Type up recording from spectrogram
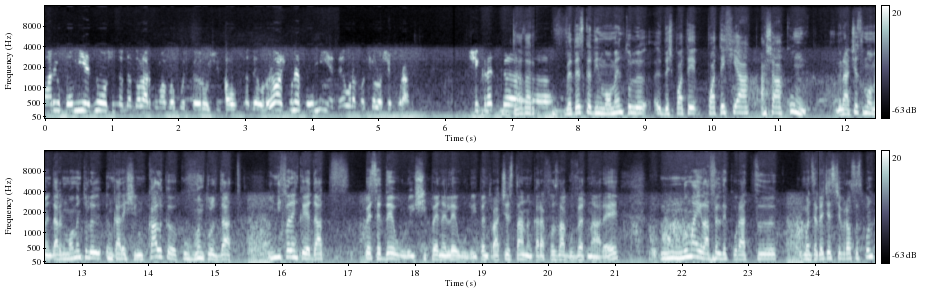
pariu pe 1900 de dolari cum a făcut rușii sau 100 de euro. Eu aș pune pe 1000 de euro pe Cioloș e curat. Și cred că... Da, dar uh, vedeți că din momentul, deci poate, poate fi a, așa acum, în acest moment, dar în momentul în care își încalcă cuvântul dat, indiferent că e dat PSD-ului și PNL-ului pentru acest an în care a fost la guvernare, nu mai e la fel de curat. Mă înțelegeți ce vreau să spun?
